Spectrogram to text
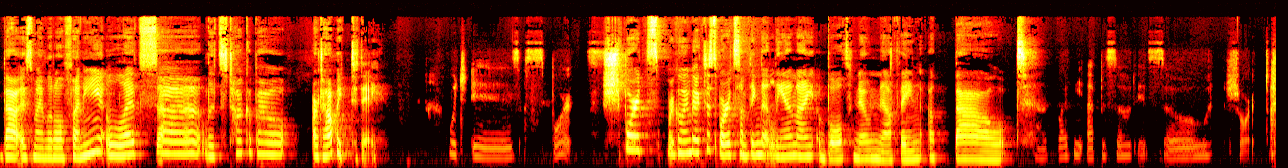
That is my little funny. Let's uh let's talk about our topic today. Which is sports. Sports. We're going back to sports, something that Leah and I both know nothing about. That's why the episode is so short.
